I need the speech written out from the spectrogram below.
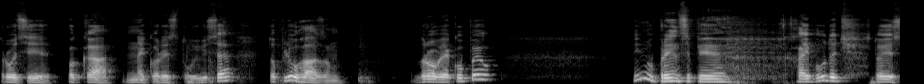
році поки не користуюся, топлю газом. Дров я купив. І, в принципі, хай будуть, тобто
